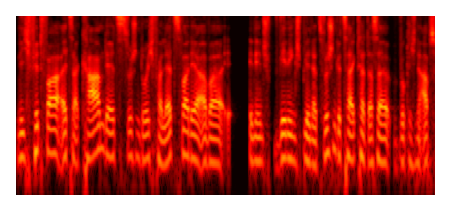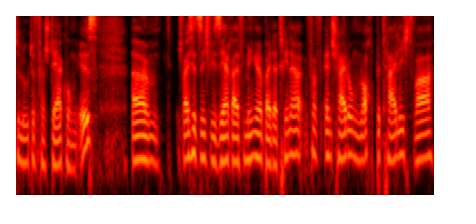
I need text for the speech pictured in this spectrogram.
nicht fit war, als er kam, der jetzt zwischendurch verletzt war, der aber in den wenigen Spielen dazwischen gezeigt hat, dass er wirklich eine absolute Verstärkung ist. Ähm, ich weiß jetzt nicht, wie sehr Ralf Minge bei der Trainerentscheidung noch beteiligt war,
